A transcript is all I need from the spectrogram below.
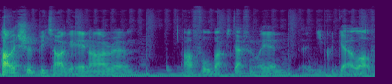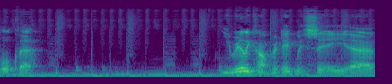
Palace should be targeting our um, our fullbacks definitely, and, you could get a lot of luck there. You really can't predict with City. Uh,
